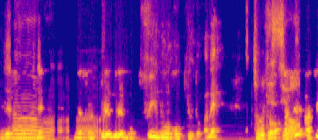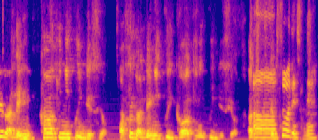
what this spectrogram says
ですのでね、うん皆さんくれぐれも水分補給とかね、そうですよ。そう汗汗が出に乾きにくいんですよ。汗が出にくい、乾きにくいんですよ。ああ、暑くてそうですね。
